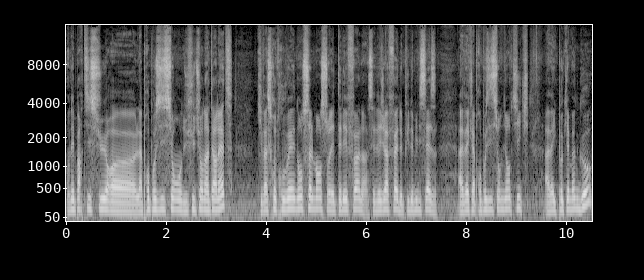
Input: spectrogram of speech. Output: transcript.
On est parti sur euh, la proposition du futur d'Internet qui va se retrouver non seulement sur les téléphones, c'est déjà fait depuis 2016 avec la proposition de Niantic avec Pokémon Go,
